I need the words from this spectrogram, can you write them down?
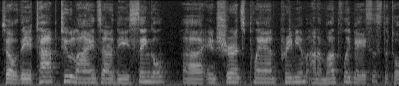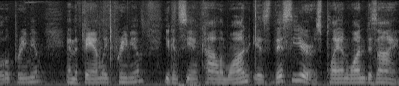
So the top two lines are the single uh, insurance plan premium on a monthly basis, the total premium, and the family premium. You can see in column one is this year's Plan One design.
